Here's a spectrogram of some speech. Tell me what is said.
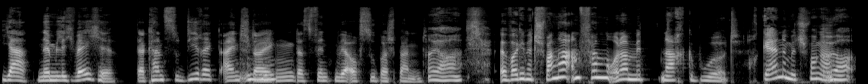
Ja, nämlich welche? Da kannst du direkt einsteigen. Mhm. Das finden wir auch super spannend. Ja. Äh, wollt ihr mit Schwanger anfangen oder mit Nachgeburt? Auch gerne mit Schwanger. Ja.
